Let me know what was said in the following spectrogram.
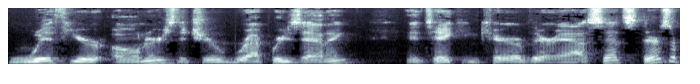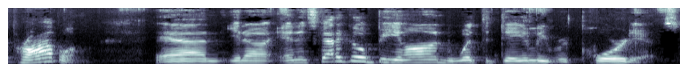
with your owners that you're representing and taking care of their assets, there's a problem. And, you know, and it's got to go beyond what the daily report is.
